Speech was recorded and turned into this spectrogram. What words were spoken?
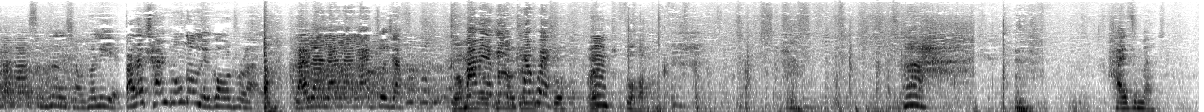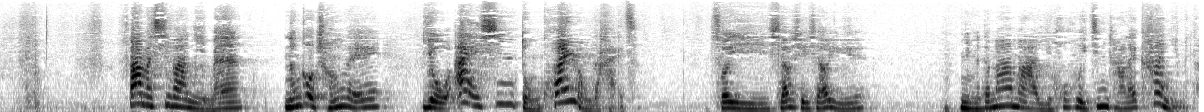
妈妈送他的巧克力，把他馋虫都给勾出来了。来来来来来，坐下，妈妈要给你开会。嗯，坐好。哎，孩子们，妈妈希望你们能够成为有爱心、懂宽容的孩子。所以，小雪、小雨，你们的妈妈以后会经常来看你们的。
